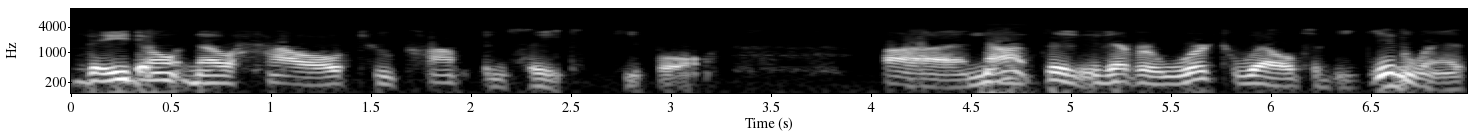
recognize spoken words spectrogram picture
they don't know how to compensate people. Uh, not that it ever worked well to begin with,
